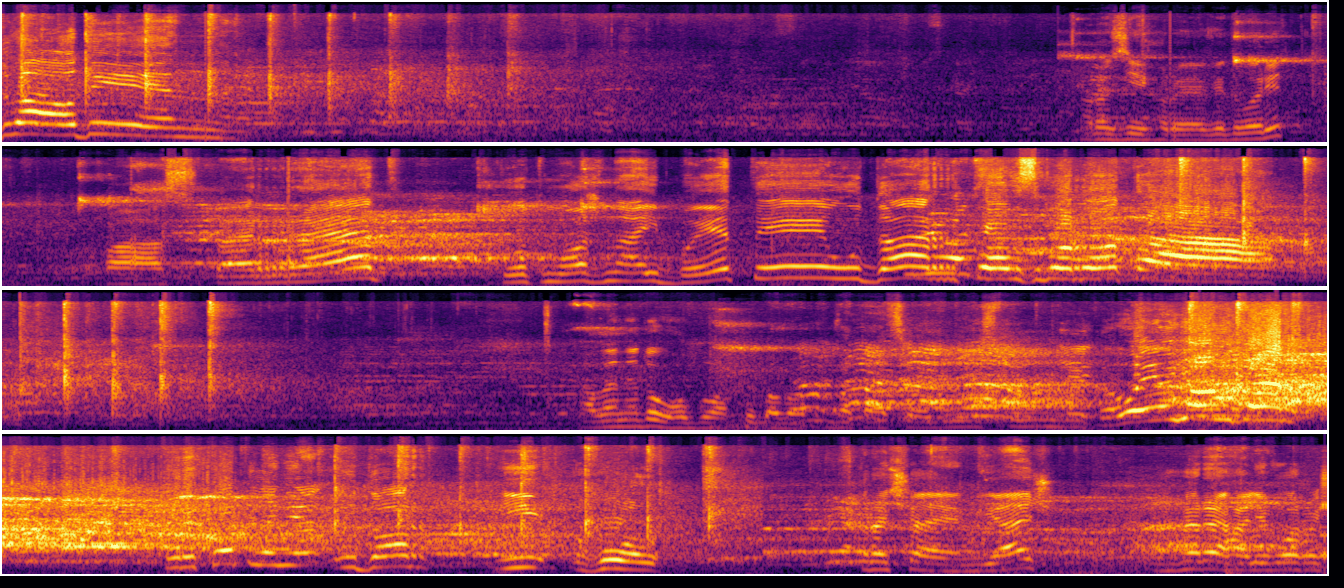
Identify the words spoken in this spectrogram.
2-1. Розігрує від воріт. Пас вперед. Тут можна й бити. Удар повз ворота. Але недовго була Куба в атаці Ой-ой-ой, удар! Перехоплення, удар і гол. Втрачає м'яч. Герега ліворуч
